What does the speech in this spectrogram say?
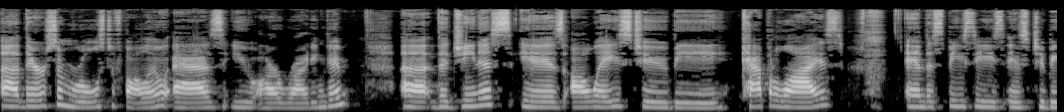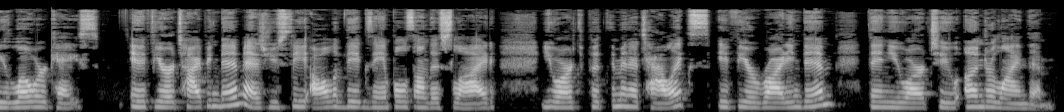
uh, there are some rules to follow as you are writing them. Uh, the genus is always to be capitalized, and the species is to be lowercase. If you're typing them, as you see all of the examples on this slide, you are to put them in italics. If you're writing them, then you are to underline them.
